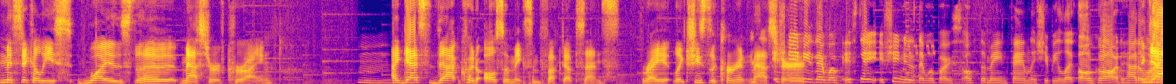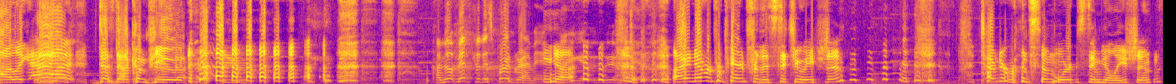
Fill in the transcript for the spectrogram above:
Mystic Elise was the master of Kurain. I guess that could also make some fucked up sense, right? Like she's the current master. If she knew they were, if they, if she knew that they were both of the main family, she'd be like, "Oh God, how do I?" yeah, like ah, does that compute? I'm not meant for this programming. Yeah. Like, I never prepared for this situation. Time to run some more simulations.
